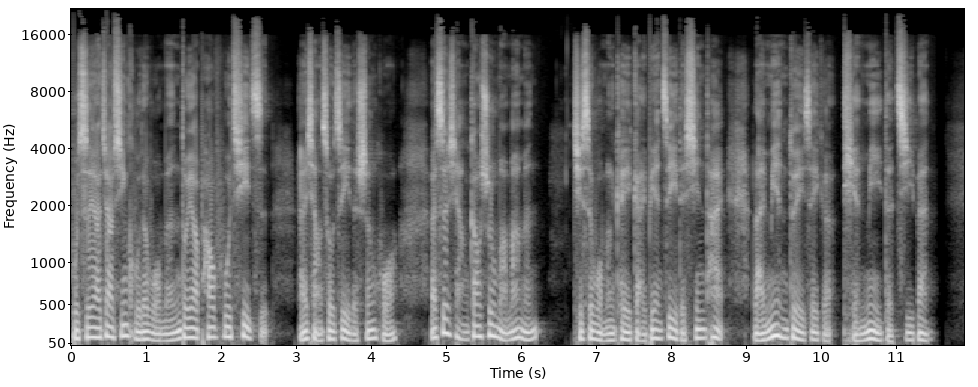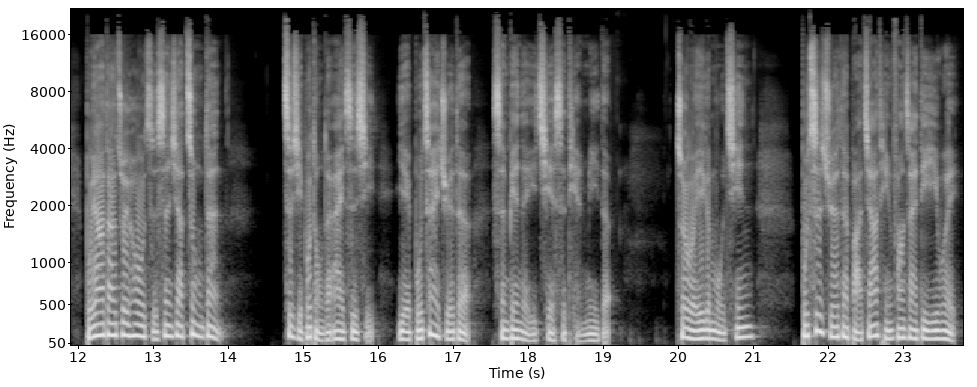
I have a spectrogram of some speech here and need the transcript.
不是要叫辛苦的我们都要抛夫弃子来享受自己的生活，而是想告诉妈妈们，其实我们可以改变自己的心态来面对这个甜蜜的羁绊，不要到最后只剩下重担，自己不懂得爱自己，也不再觉得身边的一切是甜蜜的。作为一个母亲，不自觉的把家庭放在第一位，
